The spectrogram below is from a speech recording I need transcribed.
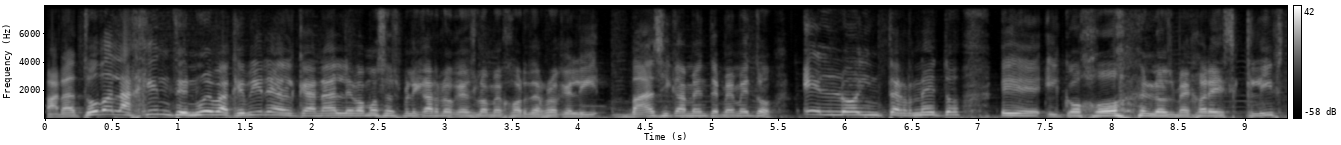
Para toda la gente nueva que viene al canal le vamos a explicar lo que es lo mejor de Rocket League. Básicamente me meto en lo internet eh, y cojo los mejores clips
